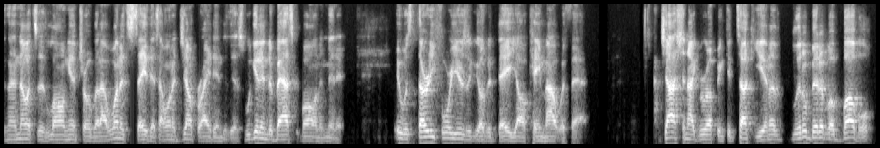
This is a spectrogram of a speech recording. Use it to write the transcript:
and I know it's a long intro, but I wanted to say this. I want to jump right into this. We'll get into basketball in a minute. It was 34 years ago today, y'all came out with that. Josh and I grew up in Kentucky in a little bit of a bubble.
